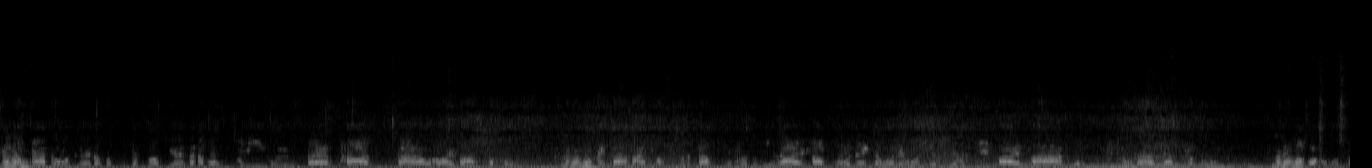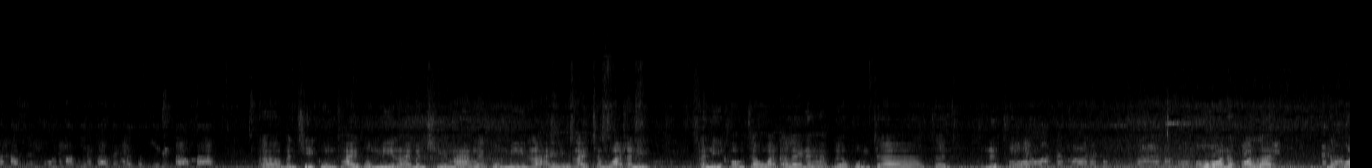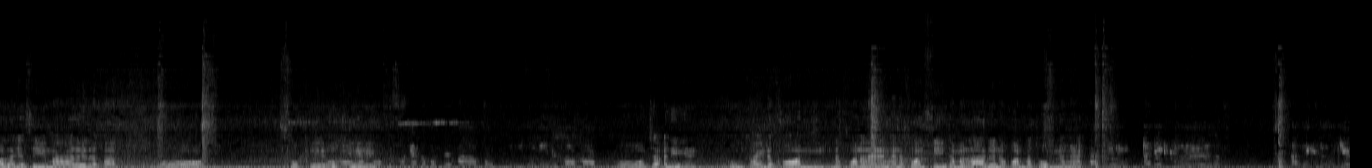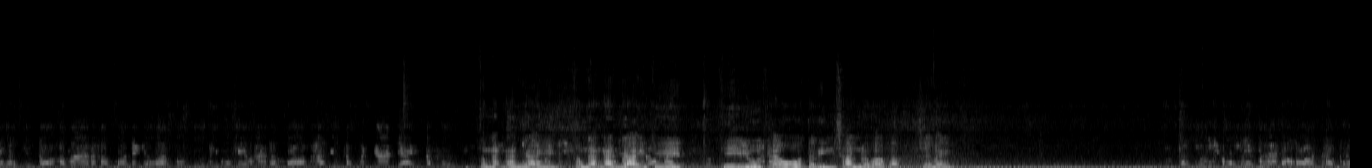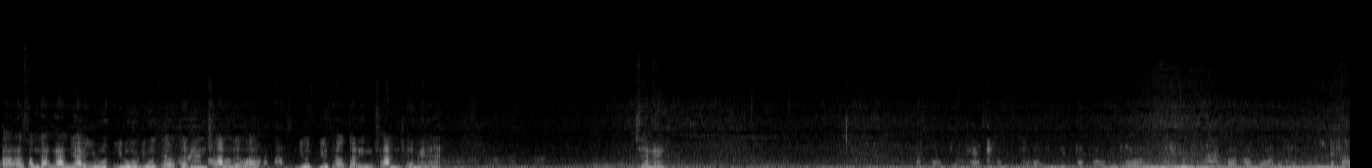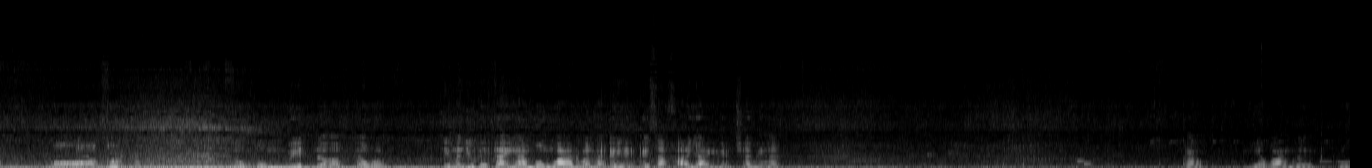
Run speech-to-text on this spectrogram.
ครับได้ทำการโอนเงินออกไปเป็นจำนวนเงินนะครับผมสี่หมื่นแปดพันเก้าร้อยบาทครับผมครับไม่สามารถทำธุรกรรมในส่วนตรงนี้ได้ครับเพราะว่าเนื่องจากว่าได้โอนเงินเรียนบัญชีปลายทางที่ถูกอายัดครับผม คไม่รัทราบบว่าคุณนะครับเป็นผู้ทำธุรกรรมในส่วนตรงนี้หรือเปล่าครับ เอ่อบัญชีกรุงไทยผมมีหลายบัญชีมากเลย ผมมีหลายหลายจังหวัด อันนี้อันนี้ของจังหวัดอะไรนะฮะเผื่อผมจะจะนึกอที่อก จังหวัดนครราชสีมาครับผมโอ้นครราชนครราชสีมาเลยเหรอครับโอ้โอเคโอเคผมได้เป็นคนเดินทางมาผมทีวันนี้หรือเปล่าครับอ๋อจากอันนี้กรุงไทยนครนครอะไรนะฮะนครศรีธรรมราชหรือนครปฐมนะฮะอันนี้อันนี้ ว่าผมอยู่ที่กรุงเทพมหานครครับอยู่สำนักงานใหญ่ครับผมสำนักงานใหญ่สำนักงานใหญ่ที่ที่อยู่แถวตลิ่งชันหรือเปล่าครับ ใช่ไหมผมอยู่ที่กรุงเทพมหานครครับผมอ่าสำนักงานใหญ่อยู่อยู่อยู่แถวตลิ่งชันหรือเปล่าอยู่อยู่แถวตลิ่งชันใช่ไหมฮะใช่ไหมผมอยู่แค่สุขุมวิทครับผมแถวสำนักงานกทมในส่วนนี้นะครับอ๋อสุสุขุมวิทเหรอแถว ที่มันอยู่ใกล้ๆงามวงวานหรือเปล่าฮะไอไอสาขาใหญ่เนี่ยใช่ไหมฮะอ้าวเฮียวางเลยกู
